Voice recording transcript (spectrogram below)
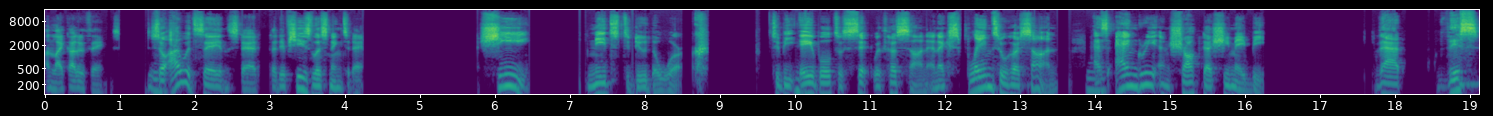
unlike other things. So mm. I would say instead that if she's listening today she needs to do the work to be mm-hmm. able to sit with her son and explain to her son, mm-hmm. as angry and shocked as she may be, that this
